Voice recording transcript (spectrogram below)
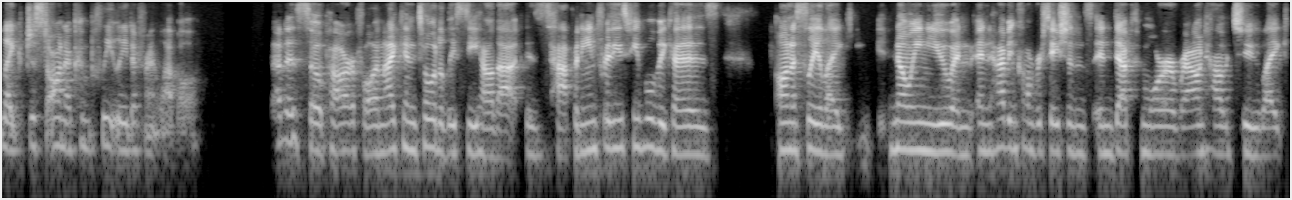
like just on a completely different level. That is so powerful and i can totally see how that is happening for these people because honestly like knowing you and and having conversations in depth more around how to like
